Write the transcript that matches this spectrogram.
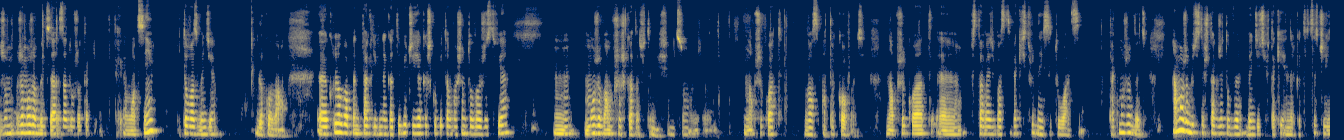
że, że może być za, za dużo taki, tych emocji i to Was będzie blokowało. E, Królowa Pentakli w negatywie, czyli jakaś kobieta w Waszym towarzystwie, mm, może Wam przeszkadzać w tym miesiącu. Na przykład Was atakować, na przykład e, wstawiać Was w jakiejś trudnej sytuacji. Tak może być. A może być też tak, że to Wy będziecie w takiej energetyce, czyli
